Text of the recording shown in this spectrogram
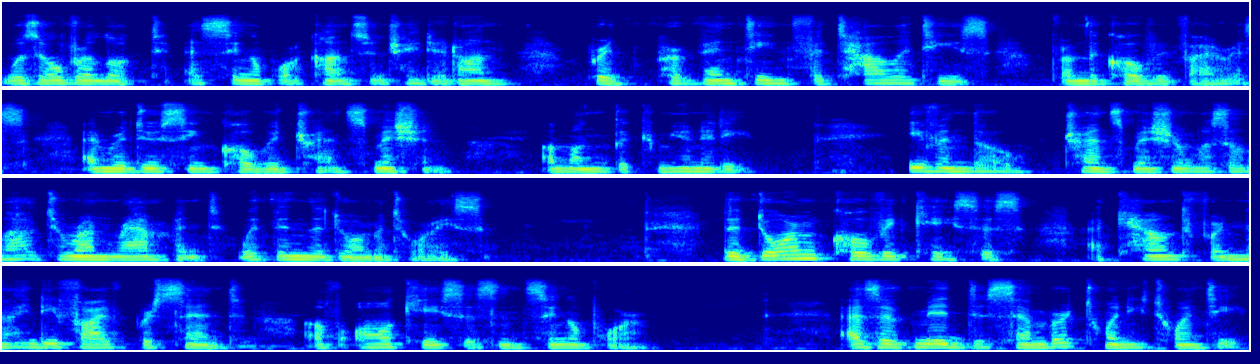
was overlooked as Singapore concentrated on pre- preventing fatalities from the COVID virus and reducing COVID transmission among the community, even though transmission was allowed to run rampant within the dormitories. The dorm COVID cases account for 95% of all cases in Singapore. As of mid December 2020,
